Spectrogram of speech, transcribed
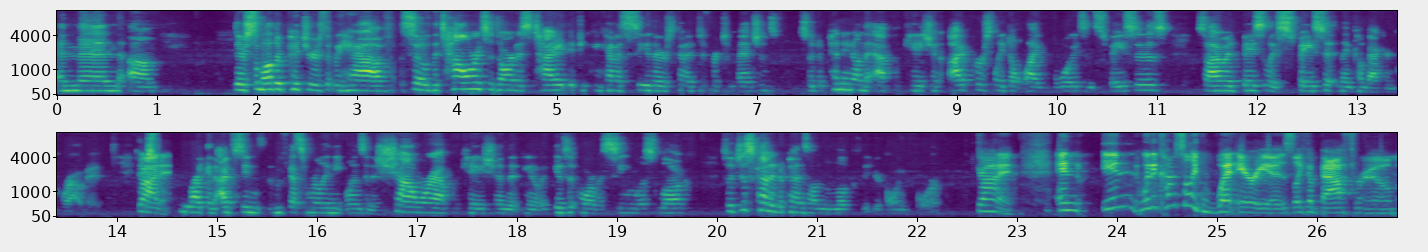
And then um, there's some other pictures that we have. So the tolerances aren't as tight. If you can kind of see, there's kind of different dimensions. So depending on the application, I personally don't like voids and spaces. So I would basically space it and then come back and grout it. Got it. Like, and I've seen we've got some really neat ones in a shower application that you know it gives it more of a seamless look. So it just kind of depends on the look that you're going for. Got it. And in when it comes to like wet areas, like a bathroom,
